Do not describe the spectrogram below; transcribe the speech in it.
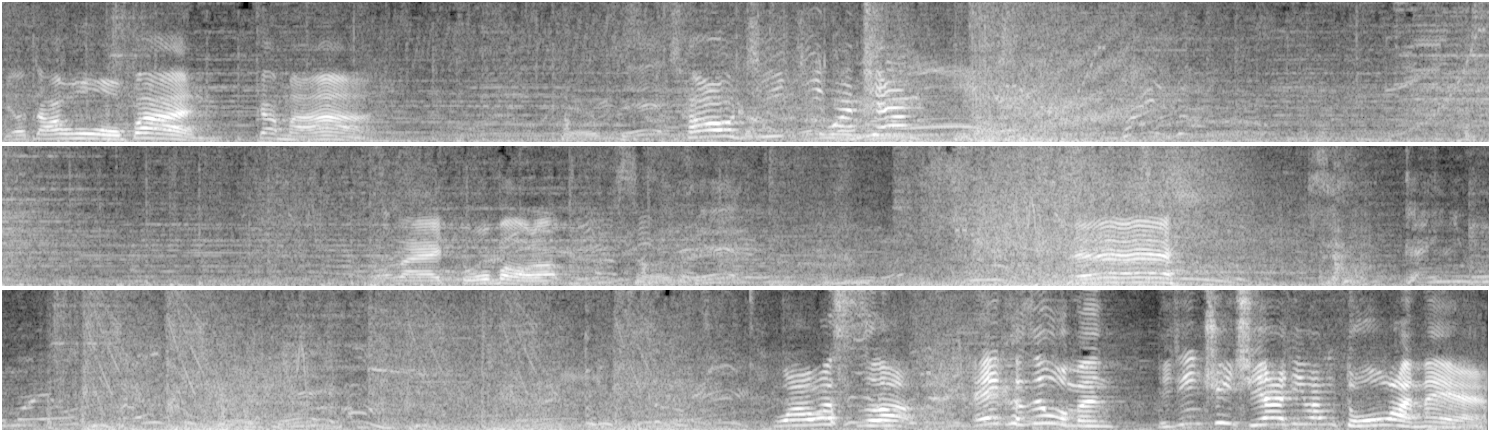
不要打我伙伴，干嘛？超级机关枪！我来夺宝了！哎，哇，我死了！哎，可是我们已经去其他地方躲完了耶，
